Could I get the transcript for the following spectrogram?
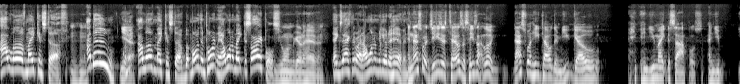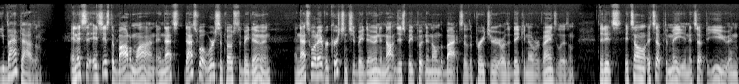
I love making stuff. I do. I, Mm-hmm. Yeah. mean, I love making stuff. But more than importantly, I want to make disciples. You want them to go to heaven. exactly right. I want them to go to heaven. And that's what Jesus tells us. He's like, look, that's what he told them. You go and, and you make disciples and you you baptize them. And it's it's just the bottom line. And that's that's what we're supposed to be doing. And that's what every Christian should be doing and not just be putting it on the backs of the preacher or the deacon over evangelism. That it's it's on it's up to me and it's up to you and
